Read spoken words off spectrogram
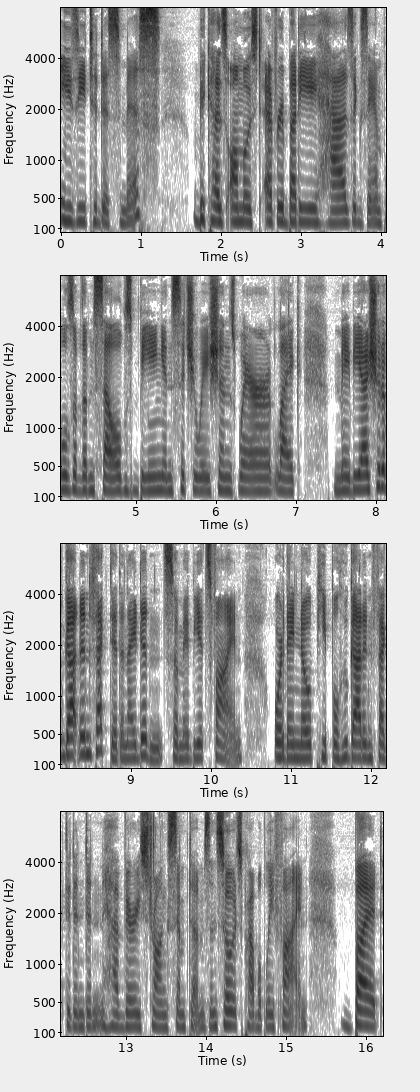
easy to dismiss because almost everybody has examples of themselves being in situations where, like, maybe I should have gotten infected and I didn't, so maybe it's fine. Or they know people who got infected and didn't have very strong symptoms, and so it's probably fine. But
